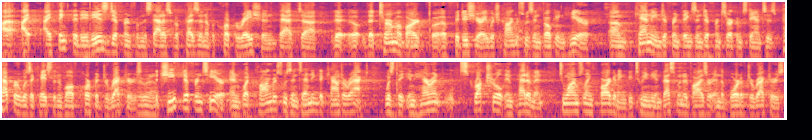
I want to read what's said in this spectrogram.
I, I, think that it is different from the status of a president of a corporation. That uh, the, uh, the term of art of fiduciary, which Congress was invoking here, um, can mean different things in different circumstances. Pepper was a case that involved corporate directors. The chief difference here, and what Congress was intending to counteract, was the inherent structural impediment to arm's length bargaining between the investment advisor and the board of directors,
